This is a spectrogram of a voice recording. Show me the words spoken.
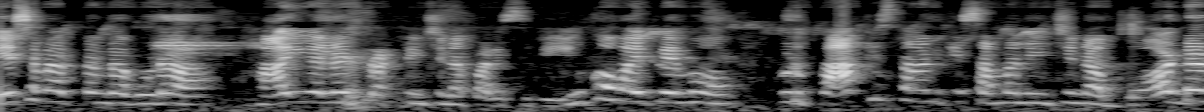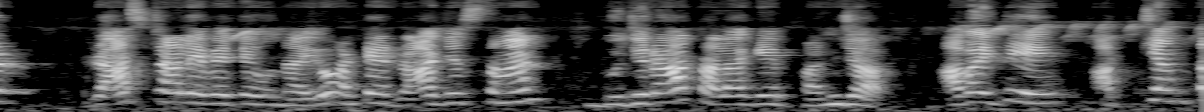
దేశవ్యాప్తంగా కూడా హై అలర్ట్ ప్రకటించిన పరిస్థితి. ఇంకోవైపు ఏమో ఇప్పుడు పాకిస్తాన్కి సంబంధించిన బార్డర్ రాష్ట్రాలు ఏవైతే ఉన్నాయో అంటే రాజస్థాన్ గుజరాత్ అలాగే పంజాబ్ అవైతే అత్యంత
